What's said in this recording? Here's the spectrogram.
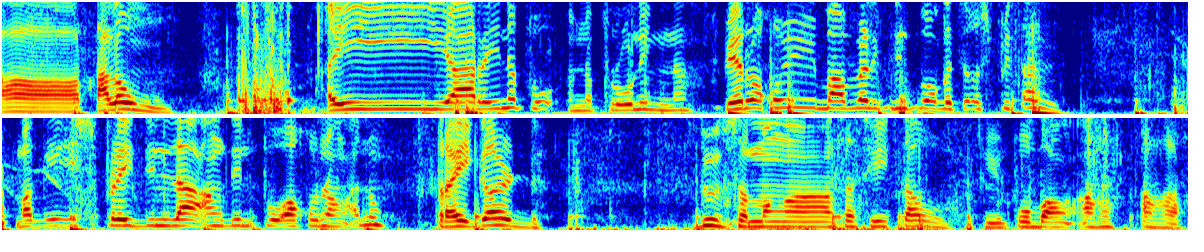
Ah talong. Ay yari na po na pruning na. Pero ako babalik din po agad sa ospital. Mag spray din laang din po ako ng ano trigard dun sa mga sa sitaw yun po ba ang ahas ahas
